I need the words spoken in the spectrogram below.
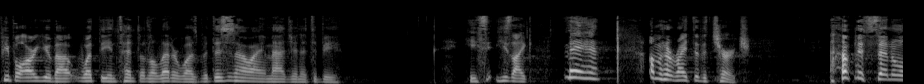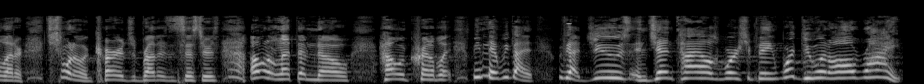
people argue about what the intent of the letter was, but this is how I imagine it to be. He's, he's like, man, I'm going to write to the church. I'm going to send them a letter. Just want to encourage the brothers and sisters. I want to let them know how incredible it. I mean, man, we've got, we've got Jews and Gentiles worshiping. We're doing all right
